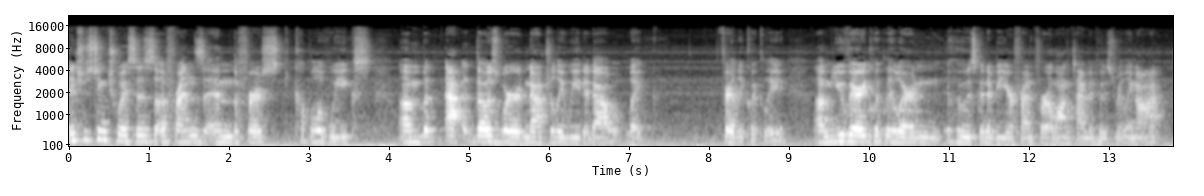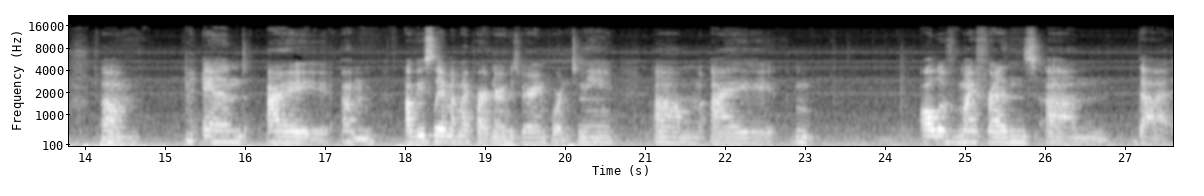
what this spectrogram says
interesting choices of friends in the first couple of weeks, um, but a those were naturally weeded out like fairly quickly. um, you very quickly learn who's going to be your friend for a long time and who's really not. Um, and I um, obviously I met my partner, who's very important to me. Um, I m- all of my friends um, that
